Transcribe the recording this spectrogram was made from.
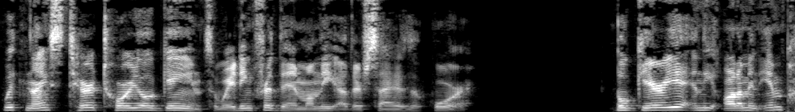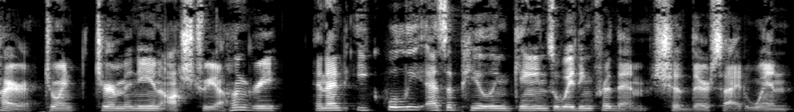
with nice territorial gains waiting for them on the other side of the war. Bulgaria and the Ottoman Empire joined Germany and Austria Hungary and had equally as appealing gains waiting for them should their side win.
